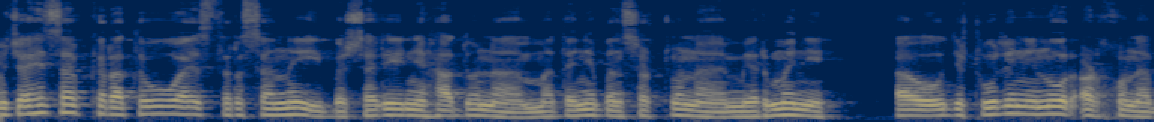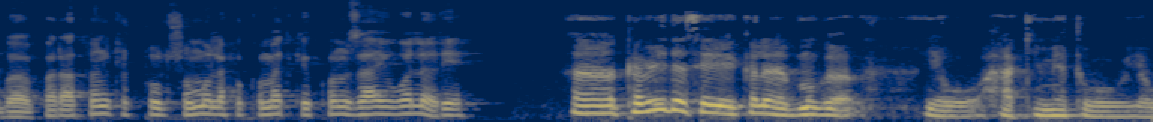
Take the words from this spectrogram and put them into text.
مجاهد صاحب که راته ووایست رسنۍ بشري نهادونه مدني بنسټونه میرمنې او د ټولنې نور اړخونه به په راتلونکي ټول شموله حکومت کې کوم ځای ولري؟ طبیعي ده چې کله موږ یو حاکمیت او یو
